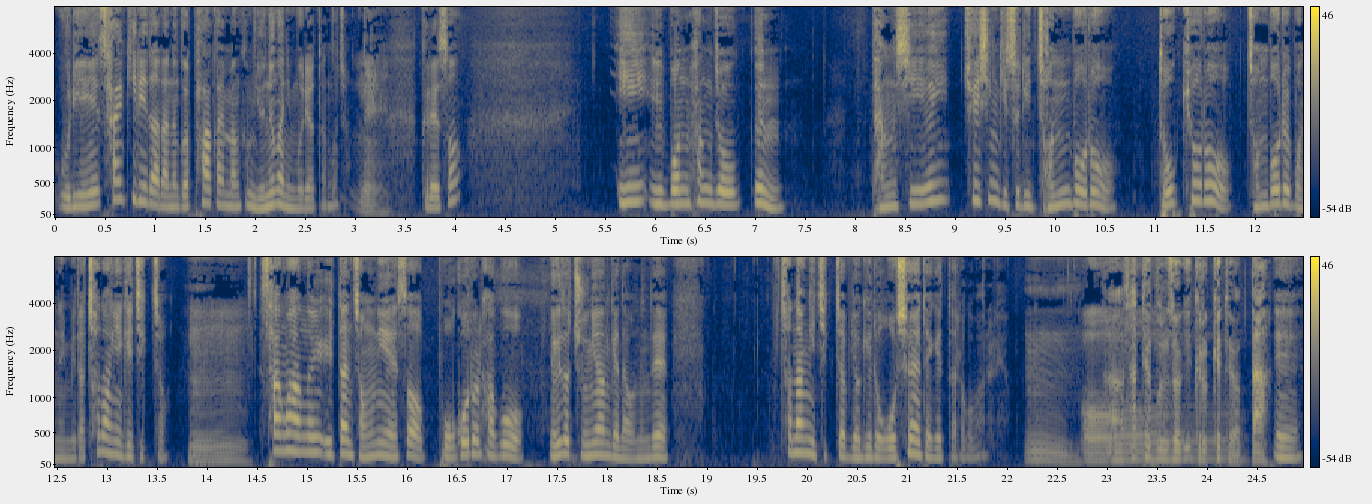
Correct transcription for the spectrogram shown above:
우리의 살 길이다라는 걸 파악할 만큼 유능한 인물이었던 거죠. 네. 그래서 이 일본 황족은 당시의 최신 기술인 전보로 도쿄로 전보를 보냅니다. 천황에게 직접. 음. 상황을 일단 정리해서 보고를 하고 여기서 중요한 게 나오는데 천황이 직접 여기로 오셔야 되겠다라고 말을 해요. 음. 오. 아, 사태 분석이 그렇게 되었다. 예.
